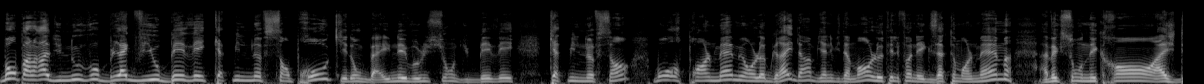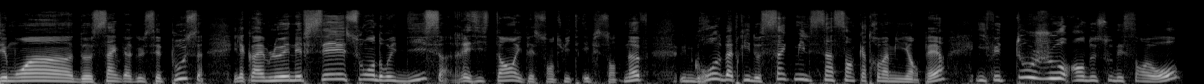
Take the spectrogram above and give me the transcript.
Bon, on parlera du nouveau Blackview BV 4900 Pro, qui est donc bah, une évolution du BV 4900. Bon, on reprend le même et on l'upgrade, hein, bien évidemment. Le téléphone est exactement le même, avec son écran HD- de 5,7 pouces. Il a quand même le NFC sous Android 10, résistant IP68 et IP69, une grosse batterie de 5580 mAh. Il fait toujours en dessous des 100 euros,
